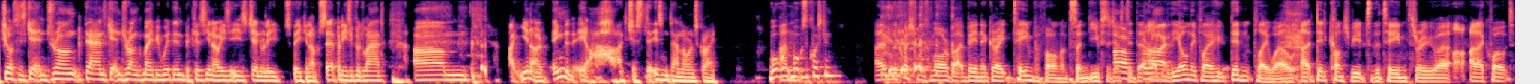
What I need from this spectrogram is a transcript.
Josh is getting drunk. Dan's getting drunk maybe with him because you know he's, he's generally speaking upset, but he's a good lad. Um, I- you know, England. ah, just isn't Dan Lawrence great? What, what, what was the question? Uh, the question was more about it being a great team performance, and you've suggested Oh, that right. arguably the only player who didn't play well uh, did contribute to the team through, uh, and I quote,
